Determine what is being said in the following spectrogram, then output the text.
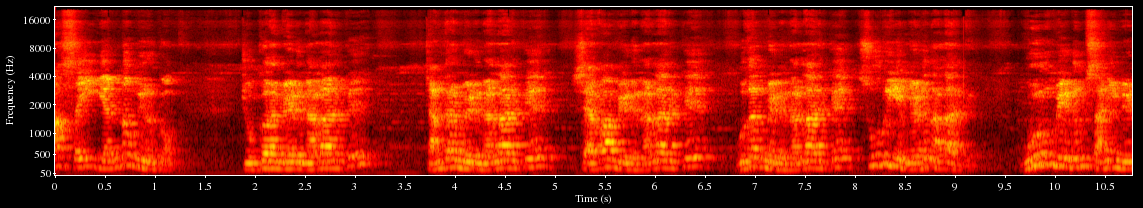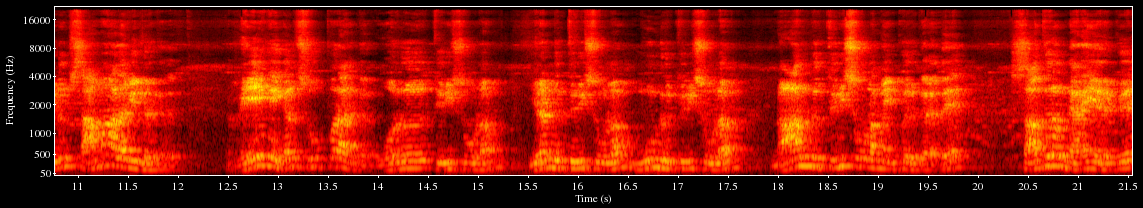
ஆசை எண்ணம் இருக்கும். சுக்கர மேடு நல்லா இருக்கு சந்திர மேடு நல்லா இருக்கு செவ்வாய் மேடு நல்லா இருக்கு புதன் மேடு நல்லா இருக்கு சூரிய மேடு நல்லா இருக்கு. குரு மேடும் சனி மேடும் சம அளவில் இருக்குது. ரேகைகள் சூப்பரா இருக்கு. ஒரு திரிசூலம் இரண்டு திரிசூலம் மூன்று திரிசூலம் நான்கு திரிசூல அமைப்பு இருக்கிறது. சதுரம் நிறைய இருக்கு.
